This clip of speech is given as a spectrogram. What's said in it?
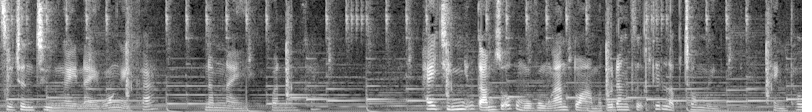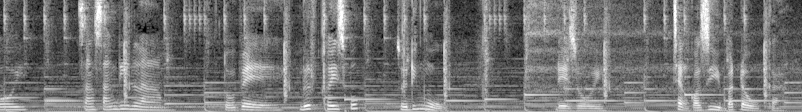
sự trần trừ ngày này qua ngày khác, năm này qua năm khác. Hay chính những cám dỗ của một vùng an toàn mà tôi đang tự thiết lập cho mình, thành thôi. Sáng sáng đi làm, tối về lướt facebook, rồi đi ngủ. Để rồi chẳng có gì bắt đầu cả.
